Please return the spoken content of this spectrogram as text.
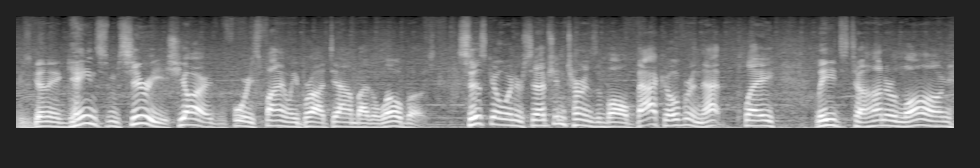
who's going to gain some serious yards before he's finally brought down by the Lobos. Cisco interception turns the ball back over, and that play leads to Hunter Long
